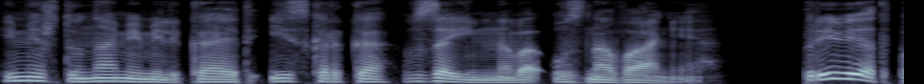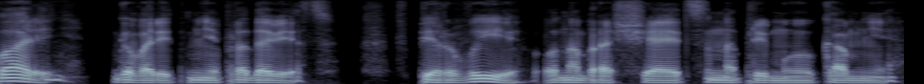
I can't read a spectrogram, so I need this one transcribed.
и между нами мелькает искорка взаимного узнавания. «Привет, парень», — говорит мне продавец. Впервые он обращается напрямую ко мне.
